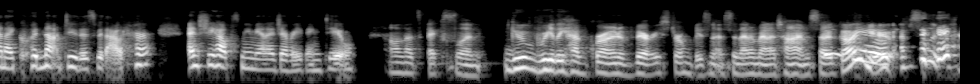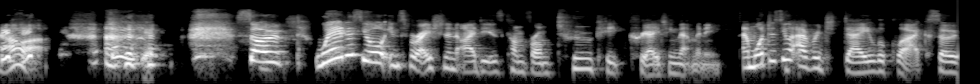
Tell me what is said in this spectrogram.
and I could not do this without her. And she helps me manage everything too. Oh, that's excellent. You really have grown a very strong business in that amount of time. So Thank go you. you. Absolute power. you. so where does your inspiration and ideas come from to keep creating that many? And what does your average day look like? So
